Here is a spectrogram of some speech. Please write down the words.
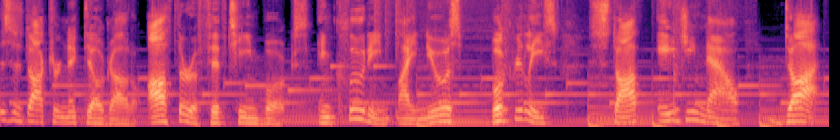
This is Dr. Nick Delgado, author of 15 books, including my newest book release, Stop Aging Now. Dot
